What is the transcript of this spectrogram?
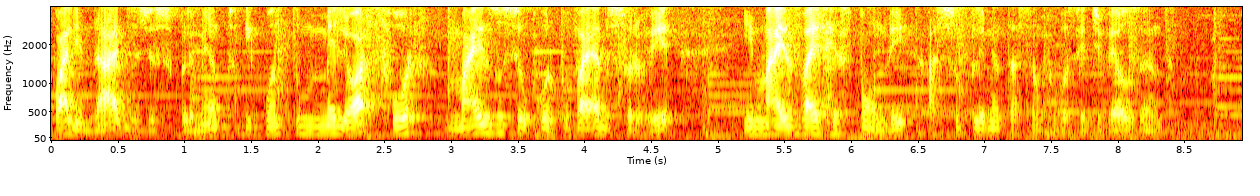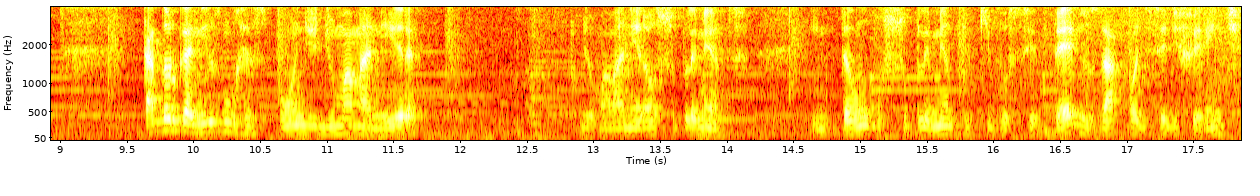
qualidades de suplemento e quanto melhor for, mais o seu corpo vai absorver e mais vai responder à suplementação que você estiver usando. Cada organismo responde de uma maneira, de uma maneira ao suplemento. Então, o suplemento que você deve usar pode ser diferente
